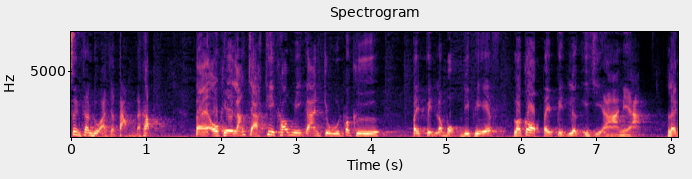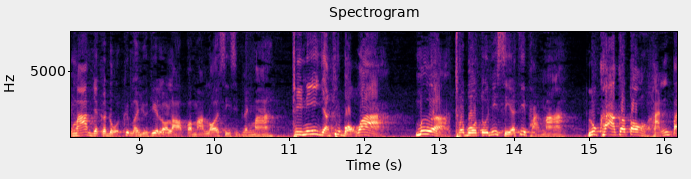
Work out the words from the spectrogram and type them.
ซึ่งท่านดูอาจจะต่ำนะครับ แต่โอเคหลังจากที่เขามีการจูนก็คือไปปิดระบบ DPF แล้วก็ไปปิดเรื่อง EGR เนี่ยแรงม้ามันจะกระโดดขึ้นมาอยู่ที่ราวๆประมาณ 140 แรงม้า ทีนี้อย่างที่บอกว่าเมื่อเทอร์โบตัวนี้เสียที่ผ่านมา ลูกค้าก็ต้องหันไป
